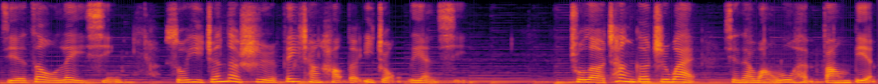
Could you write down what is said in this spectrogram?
节奏类型，所以真的是非常好的一种练习。除了唱歌之外，现在网络很方便。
